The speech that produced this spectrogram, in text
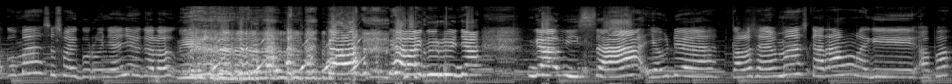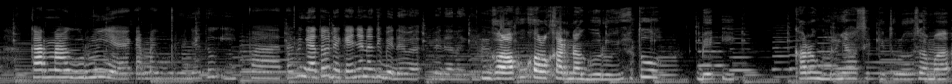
aku mah sesuai gurunya aja kalau Iya. kalau kalau gurunya nggak bisa ya udah. Kalau saya mah sekarang lagi apa karena gurunya karena gurunya tuh IPA tapi nggak tahu deh kayaknya nanti beda beda lagi. Kalau aku kalau karena gurunya tuh BI karena gurunya asik gitu loh sama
